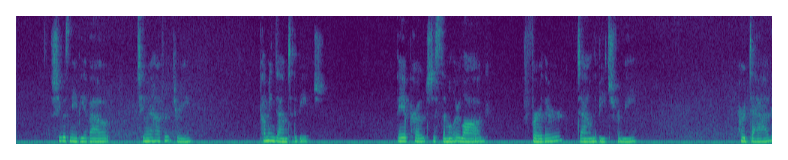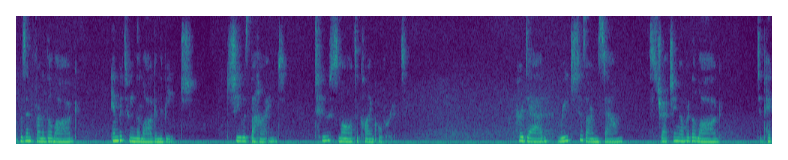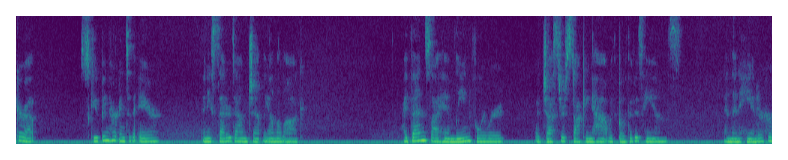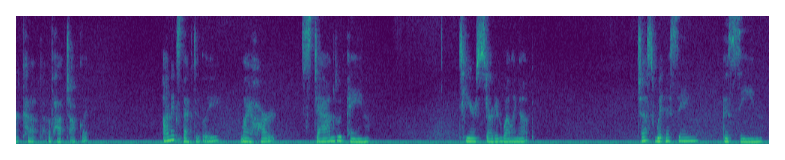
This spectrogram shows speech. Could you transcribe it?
She was maybe about two and a half or three, coming down to the beach. They approached a similar log further down the beach from me. Her dad was in front of the log, in between the log and the beach. She was behind, too small to climb over it. Her dad reached his arms down, stretching over the log to pick her up, scooping her into the air, and he set her down gently on the log. I then saw him lean forward, adjust her stocking hat with both of his hands, and then hand her her cup of hot chocolate. Unexpectedly, my heart stabbed with pain. Tears started welling up. Just witnessing this scene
